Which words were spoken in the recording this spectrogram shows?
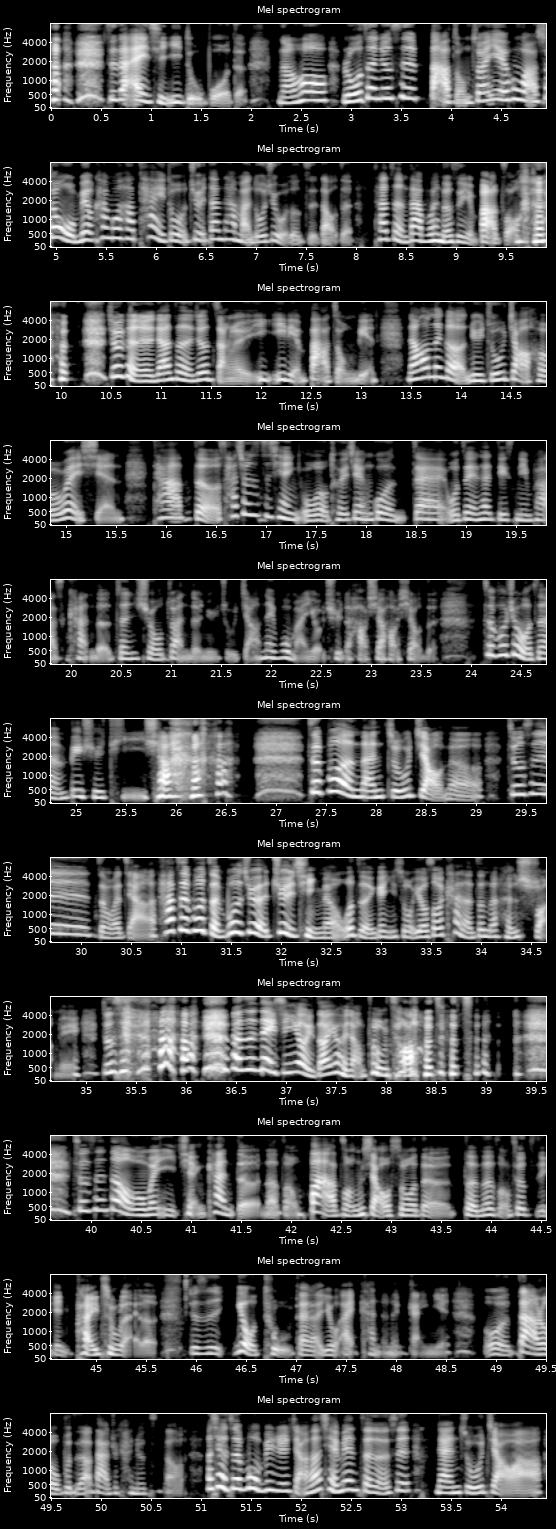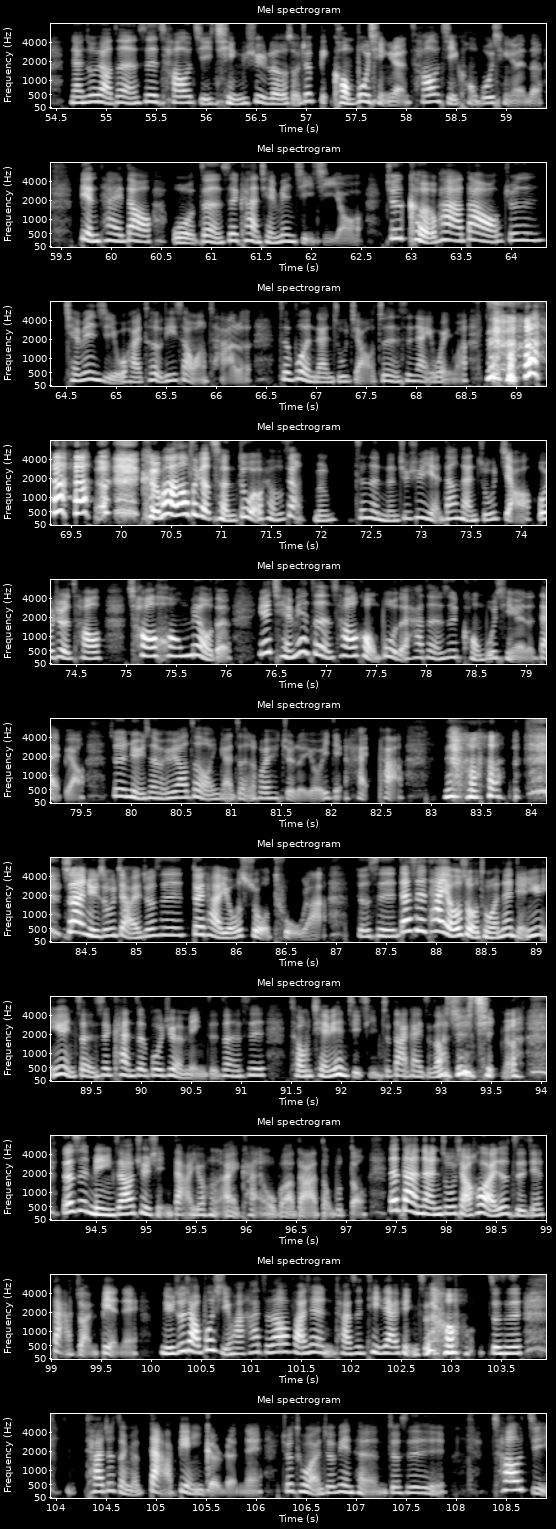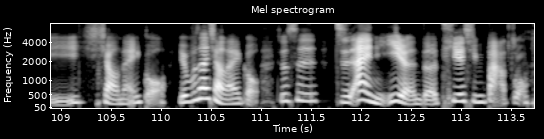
是在爱奇艺独播的。然后罗正就是霸总专业户啊，虽然我没有看过他太多的剧，但他蛮多剧我都知道的。他真的大部分都是演霸总，就可能人家真的就长了一一脸霸总脸。然后那个女主角何瑞贤，她的她就是之前我有推荐过。在我之前在 Disney Plus 看的《真修传》的女主角，那部蛮有趣的，好笑好笑的。这部剧我真的必须提一下。这部的男主角呢，就是怎么讲？他这部整部剧的剧情呢，我只能跟你说，有时候看的真的很爽诶，就是，但是内心又你知道又很想吐槽，就是。就是那种我们以前看的那种霸总小说的的那种，就直接给你拍出来了，就是又土大家又爱看的那个概念。我大家如果不知道，大家去看就知道了。而且这部必须讲，他前面真的是男主角啊，男主角真的是超级情绪勒索，就恐怖情人，超级恐怖情人的变态到我真的是看前面几集哦，就是可怕到就是。前面集我还特地上网查了，这部的男主角真的是那一位吗？可怕到这个程度，我想说这样能。真的能继续演当男主角，我觉得超超荒谬的，因为前面真的超恐怖的，他真的是恐怖情人的代表，就是女生们遇到这种应该真的会觉得有一点害怕。虽然女主角也就是对他有所图啦，就是但是他有所图的那点，因为因为你真的是看这部剧的名字，真的是从前面几集就大概知道剧情了，但是明明知道剧情，大家又很爱看，我不知道大家懂不懂。那当然男主角后来就直接大转变哎，女主角不喜欢他，直到发现他是。替代品之后，就是他就整个大变一个人呢，就突然就变成就是超级小奶狗，也不算小奶狗，就是只爱你一人的贴心霸总。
